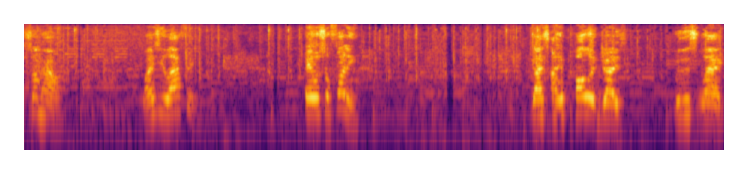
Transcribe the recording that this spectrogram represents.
Somehow. Why is he laughing? Hey, what's so funny? Guys, I apologize for this lag.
